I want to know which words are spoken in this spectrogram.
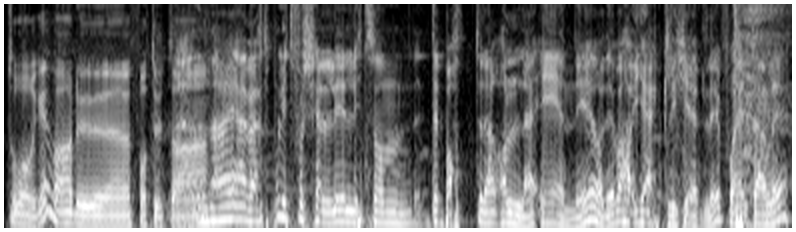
Tor Årge, hva har du eh, fått ut av Nei, jeg har vært på litt forskjellige litt sånn debatter der alle er enige, og det var jæklig kjedelig, for helt ærlig.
